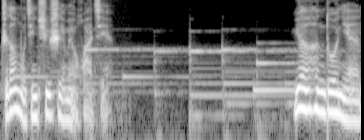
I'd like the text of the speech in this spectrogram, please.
直到母亲去世也没有化解。怨恨多年，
